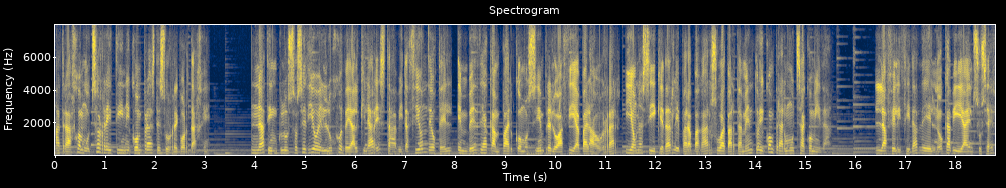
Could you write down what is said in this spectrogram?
atrajo mucho rating y compras de su reportaje. Nat incluso se dio el lujo de alquilar esta habitación de hotel, en vez de acampar como siempre lo hacía para ahorrar, y aún así quedarle para pagar su apartamento y comprar mucha comida. La felicidad de él no cabía en su ser,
